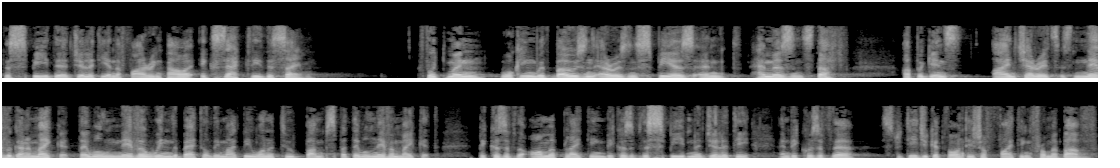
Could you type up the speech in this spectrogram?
the speed, the agility, and the firing power, exactly the same. Footmen walking with bows and arrows and spears and hammers and stuff up against iron chariots is never going to make it. They will never win the battle. There might be one or two bumps, but they will never make it because of the armor plating, because of the speed and agility, and because of the strategic advantage of fighting from above.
